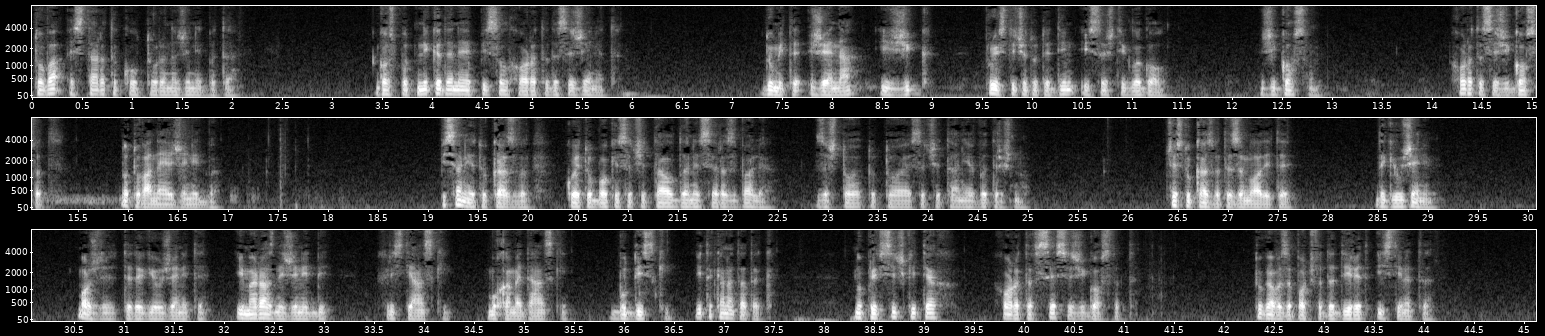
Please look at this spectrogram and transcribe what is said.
Това е старата култура на женитбата. Господ никъде не е писал хората да се женят. Думите жена и жиг проистичат от един и същи глагол. Жигосвам. Хората се жигосват, но това не е женитба. Писанието казва, което Бог е съчетал да не се разваля, защото то е съчетание вътрешно. Често казвате за младите, да ги оженим. Можете да ги ожените. Има разни женитби. Християнски, мухамедански, будистки и така нататък. Но при всички тях хората все се жигостват. Тогава започват да дирят истината,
